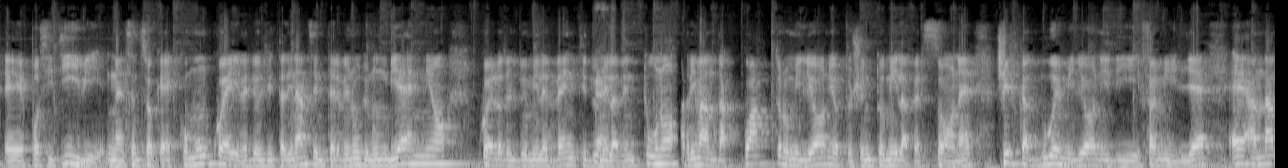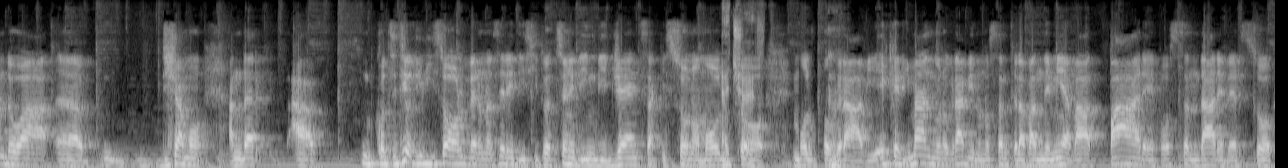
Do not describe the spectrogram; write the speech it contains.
eh, positivi, nel senso che comunque il reddito di cittadinanza è intervenuto in un biennio, quello del 2020-2021, arrivando a 4 milioni e 800 mila persone, circa 2 milioni di famiglie e andando a eh, diciamo andare a consentito di risolvere una serie di situazioni di indigenza che sono molto, eh certo. molto gravi e che rimangono gravi nonostante la pandemia va, pare possa andare verso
